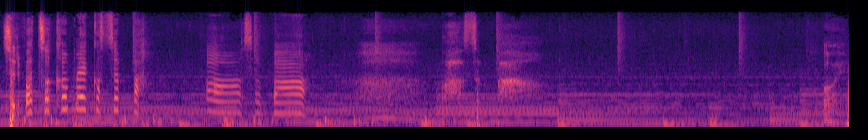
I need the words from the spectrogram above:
Siribatsu kameko, senpai. Ah, senpai. Ah, senpai. Oi,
